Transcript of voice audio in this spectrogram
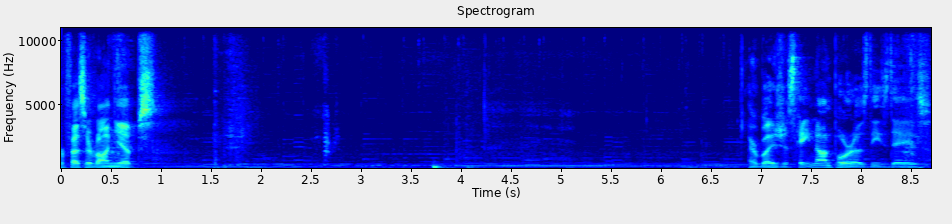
Professor Von Yips. Everybody's just hating on Poros these days.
